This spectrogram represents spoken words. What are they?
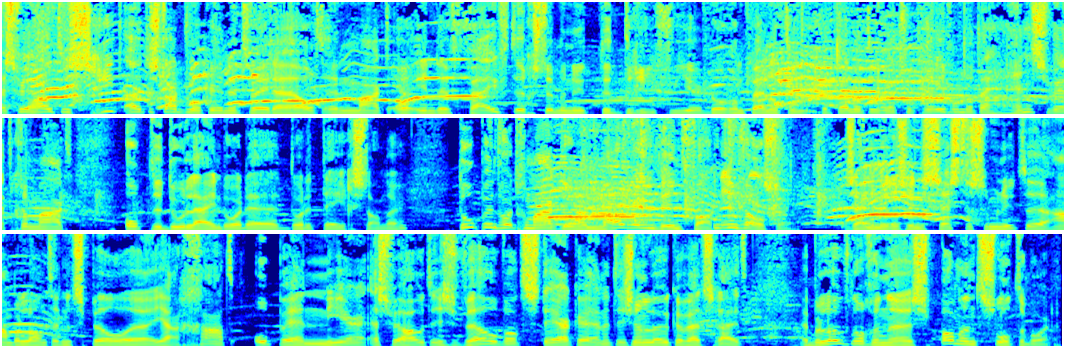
SV Houten schiet uit de startblokken in de tweede helft en maakt in de 50ste minuut de 3-4 door een penalty. De penalty werd verkregen omdat er hens werd gemaakt op de doellijn door de, door de tegenstander. Doelpunt wordt gemaakt door Maureen Windvak in Velsen. We zijn inmiddels in de 60ste minuut eh, aanbeland en het spel eh, ja, gaat op en neer. SV Houten is wel wat sterker en het is een leuke wedstrijd. Het belooft nog een eh, spannend slot te worden.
